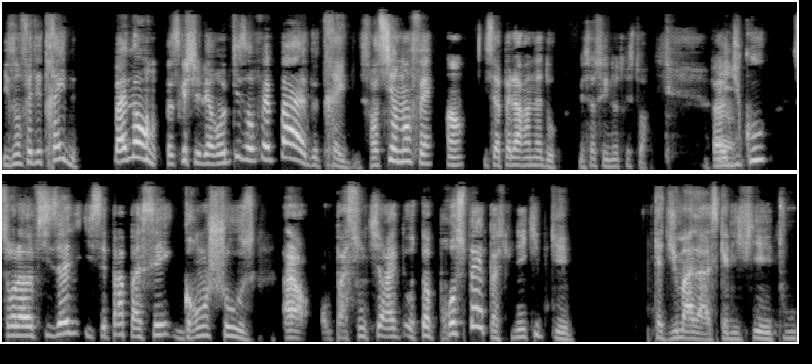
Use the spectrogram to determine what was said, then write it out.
Ils ont fait des trades? Bah non, parce que chez les Rockies, on fait pas de trade. Enfin, si on en fait un, il s'appelle Aranado, mais ça c'est une autre histoire. Euh, Du coup, sur la off-season, il s'est pas passé grand-chose. Alors, on passe direct au top prospect, parce qu'une équipe qui est qui a du mal à se qualifier et tout,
